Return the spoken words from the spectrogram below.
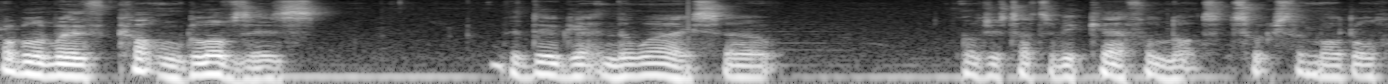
Problem with cotton gloves is they do get in the way so I'll just have to be careful not to touch the model.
